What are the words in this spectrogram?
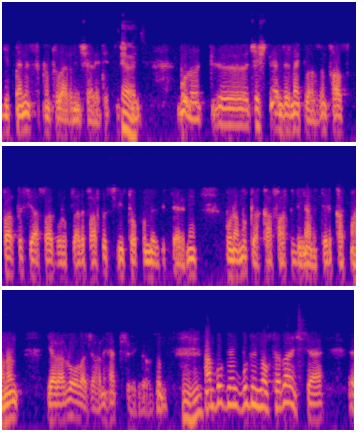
gitmenin sıkıntılarını işaret etmiştim. Evet. Bunu e, çeşitlendirmek lazım. Farklı, farklı siyasal grupları, farklı sivil toplum örgütlerini buna mutlaka farklı dinamikleri katmanın yararlı olacağını hep söylüyordum. Hı hı. Ama bugün bugün noktada ise e,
